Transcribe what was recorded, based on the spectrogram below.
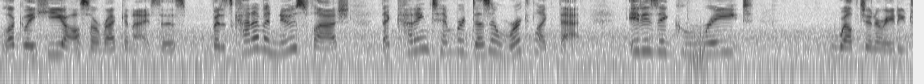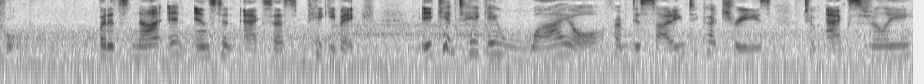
luckily he also recognized this, but it's kind of a newsflash that cutting timber doesn't work like that. It is a great wealth generating tool, but it's not an instant access piggy bank. It can take a while from deciding to cut trees to actually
